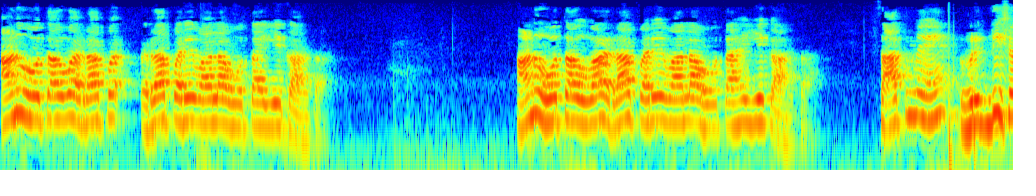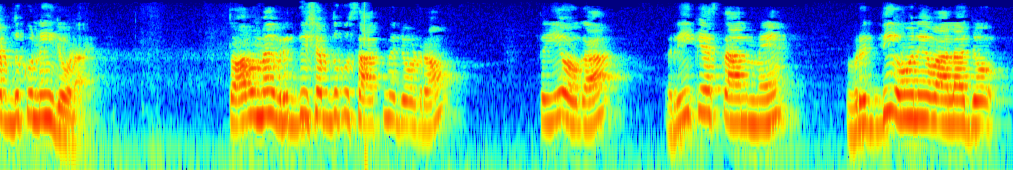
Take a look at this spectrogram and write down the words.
अण होता हुआ र परे वाला होता है कहा था। अण होता हुआ र परे वाला होता है, ये कहा था। साथ में वृद्धि शब्द को नहीं जोड़ा है। तो अब मैं वृद्धि शब्द को साथ में जोड़ रहा हूँ। तो ये होगा, री के स्थान में वृद्धि होने वाला जो,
